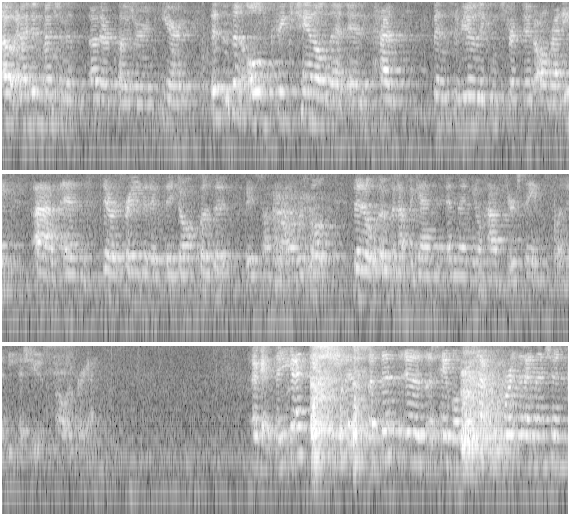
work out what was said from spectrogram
Oh, and I didn't mention this other closure in here. This is an old creek channel that it has been severely constricted already, um, and they're afraid that if they don't close it, based on the model results, that it'll open up again, and then you'll have your same salinity issues all over again. Okay, so you guys can see this, but this is a table from that report that I mentioned,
